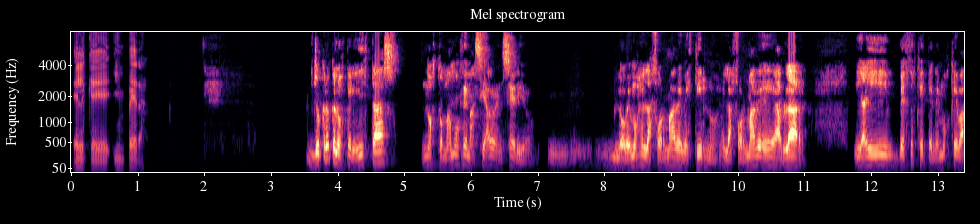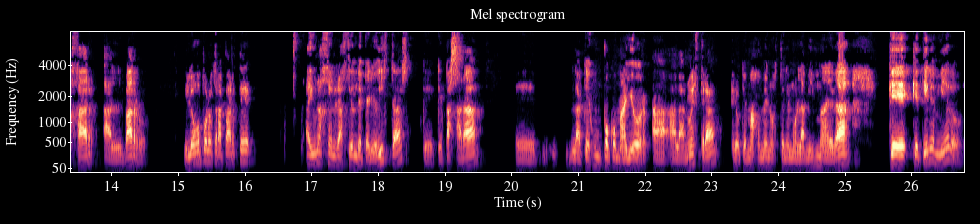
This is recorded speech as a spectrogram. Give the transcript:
el que impera. Yo creo que los periodistas nos tomamos demasiado en serio. Lo vemos en la forma de vestirnos, en la forma de hablar. Y hay veces que tenemos que bajar al barro. Y luego, por otra parte, hay una generación de periodistas que, pasará, eh, la que es un poco mayor a, la nuestra, creo que más o menos tenemos la misma edad, que, tienen miedo,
